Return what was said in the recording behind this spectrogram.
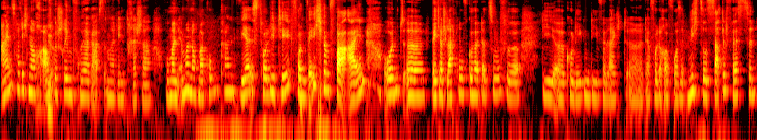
Eins hatte ich noch aufgeschrieben, früher gab es immer den Drescher, wo man immer noch mal gucken kann, wer ist Tollität von welchem Verein und äh, welcher Schlachtruf gehört dazu für die äh, Kollegen, die vielleicht äh, der Fulderer Vorsitz nicht so sattelfest sind.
